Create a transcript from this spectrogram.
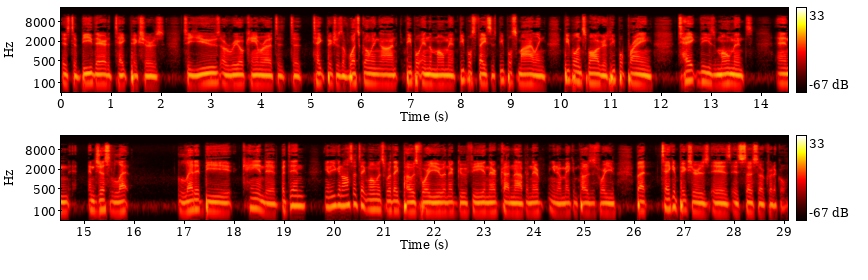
is to be there to take pictures, to use a real camera to, to take pictures of what's going on, people in the moment, people's faces, people smiling, people in small groups, people praying. Take these moments and and just let let it be candid. But then, you know, you can also take moments where they pose for you and they're goofy and they're cutting up and they're, you know, making poses for you. But taking pictures is is so so critical.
